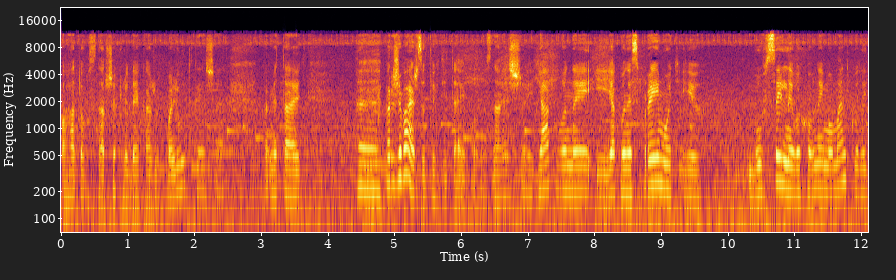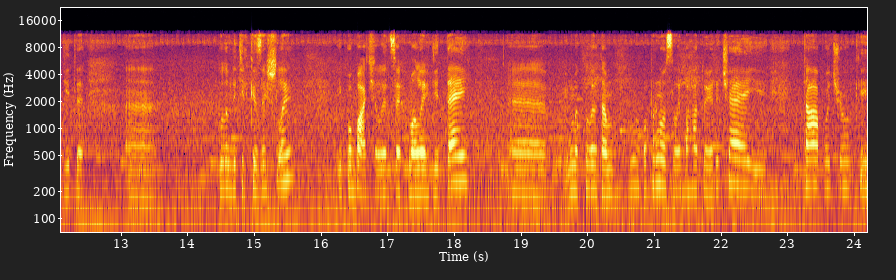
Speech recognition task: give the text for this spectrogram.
багато старших людей кажуть, малютки ще пам'ятають. Е, Переживаєш за тих дітей, не знаєш, як вони і як вони сприймуть. І був сильний виховний момент, коли діти, е, коли вони тільки зайшли і побачили цих малих дітей. Е, Ми коли там ну, поприносили багато і речей, і тапочок, і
